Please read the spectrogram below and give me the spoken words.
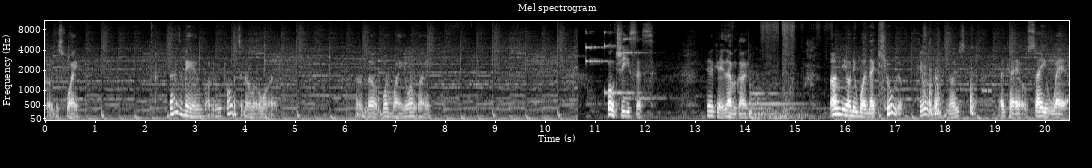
go this way. There hasn't been anybody reports in a little while. No, no, one way, one way. Oh, Jesus. Okay, there we go. I'm the only one that killed him. Killed him, nose. Okay, I'll say where.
